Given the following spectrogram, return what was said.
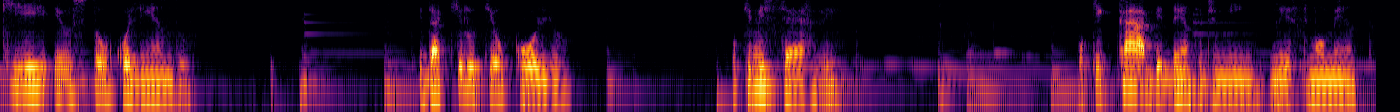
que eu estou colhendo e daquilo que eu colho, o que me serve o que cabe dentro de mim nesse momento.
